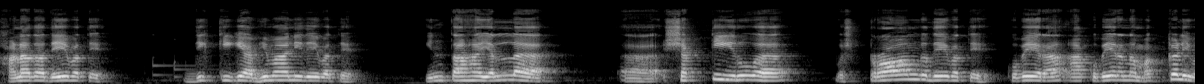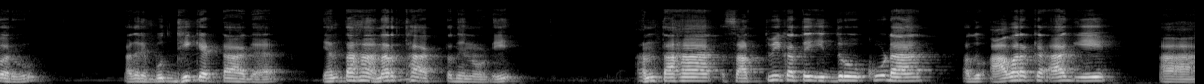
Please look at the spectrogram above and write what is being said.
ಹಣದ ದೇವತೆ, ದಿಕ್ಕಿಗೆ ಅಭಿಮಾನಿ ದೇವತೆ, ಇಂತಹ ಎಲ್ಲ ಶಕ್ತಿ ಇರುವ ಸ್ಟ್ರಾಂಗ್ ದೇವತೆ ಕುಬೇರ, ಆ ಕುಬೇರನ ಮಕ್ಕಳಿವರು, ಆದರೆ ಬುದ್ಧಿ ಕೆಟ್ಟಾಗ ಎಂತಹ ಅನರ್ಥ ಆಗ್ತದೆ ನೋಡಿ. ಅಂತಹ ಸಾತ್ವಿಕತೆ ಇದ್ದರೂ ಕೂಡ ಅದು ಆವರಕ ಆಗಿ ಆ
